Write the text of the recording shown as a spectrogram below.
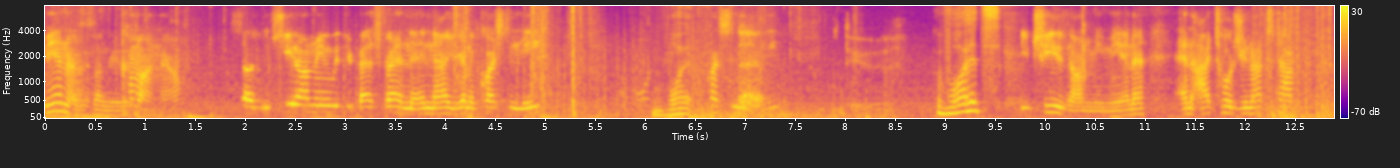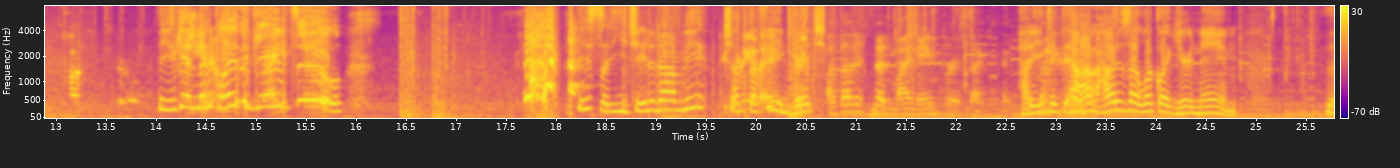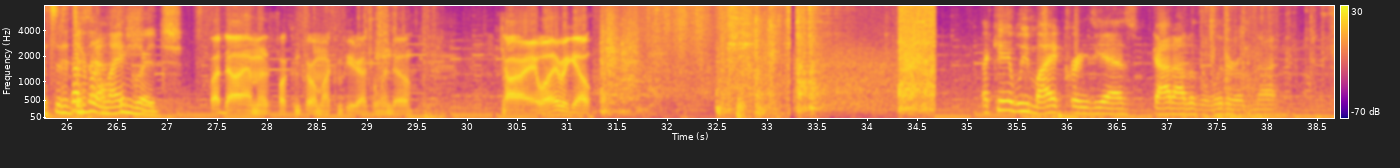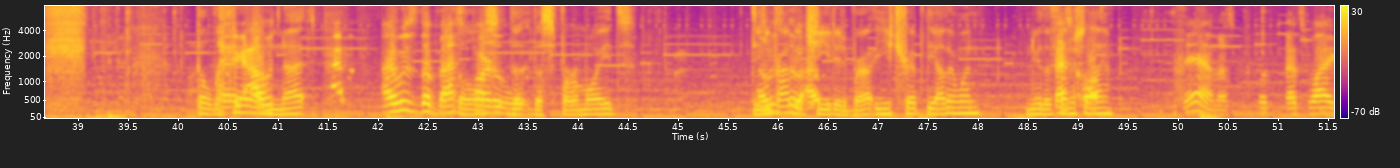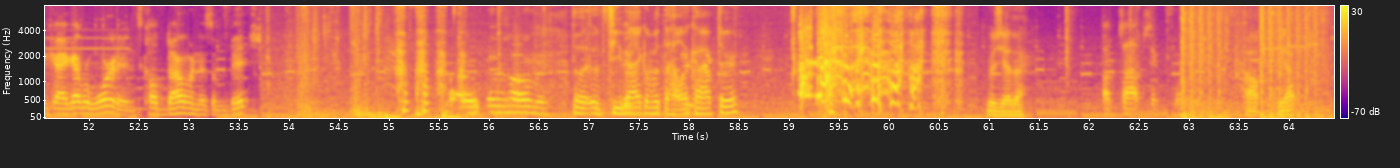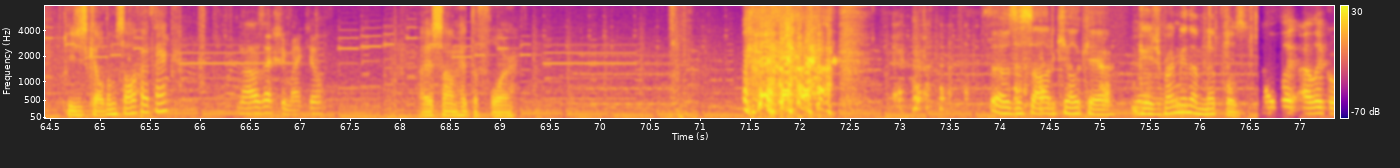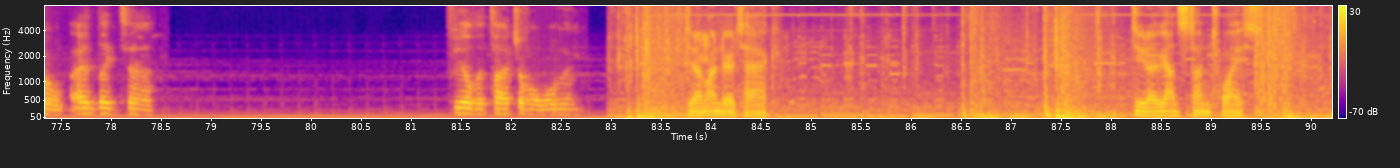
Mana, I just unmuted. come on now. So you cheat on me with your best friend, and now you're gonna question me? What? Question me? Dude. What? You cheated on me, Mana, and I told you not to talk. talk to girls. He's getting Cheat to play the game right? too! he said you cheated on me? Check the playing feed, bitch. I thought it said my name for a second. How do you think, how, how does that look like your name? That's in a That's different language. If I die, I'm gonna fucking throw my computer out the window. Alright, well, here we go. I can't believe my crazy ass got out of the litter of nut. The layer I of was- nut, I was the best the, part of the, the. the spermoids. Dude, you probably the- I- cheated, bro. You tripped the other one near the finish called- line. Yeah, that's. That's why I got rewarded. It's called Darwinism, bitch. oh, it was Homer. Uh, Teabag him with the helicopter. Where's the other? Up top, second floor. Oh, yep. He just killed himself, I think. No, that was actually my kill. I just saw him hit the floor. that was a solid kill cam. Gage, bring me them nipples. I'd like. I like a. I'd like to feel the touch of a woman. Dude, I'm under attack. Dude, I've gotten stunned twice.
